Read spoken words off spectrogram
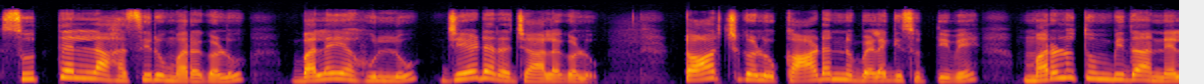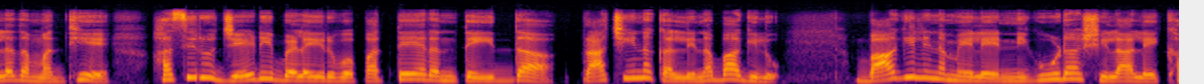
ಸುತ್ತೆಲ್ಲ ಹಸಿರು ಮರಗಳು, ಬಲೆಯ ಹುಲ್ಲು, ಜೇಡರ ಜಾಲಗಳು. ಟಾರ್ಚ್ಗಳು ಕಾಡನ್ನು ಬೆಳಗಿಸುತ್ತಿವೆ. ಮರಳು ತುಂಬಿದ ನೆಲದ ಮಧ್ಯೆ ಹಸಿರು ಜೇಡಿ ಬೆಳೆಯಿರುವ ಪತ್ತೆಯರಂತೆ ಇದ್ದ ಪ್ರಾಚೀನ ಕಲ್ಲಿನ ಬಾಗಿಲು. ಬಾಗಿಲಿನ ಮೇಲೆ ನಿಗೂಢ ಶಿಲಾಲೇಖ.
